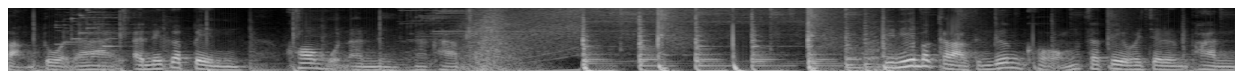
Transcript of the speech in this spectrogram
ฝังตัวได้ อันนี้ก็เป็นข้อมูลอันหนึ่งนะครับ นี้มากล่าวถึงเรื่องของสเตียวัยเจริญพันธุ์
